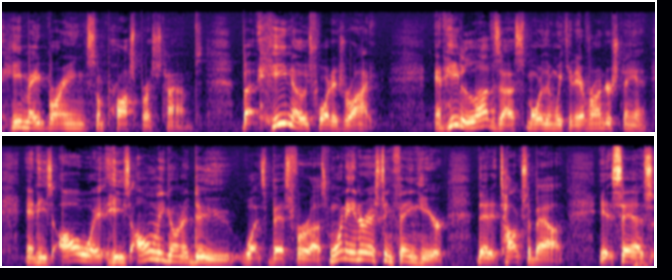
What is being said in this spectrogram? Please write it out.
he may bring some prosperous times. But he knows what is right. And he loves us more than we can ever understand. And he's always he's only going to do what's best for us. One interesting thing here that it talks about, it says,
